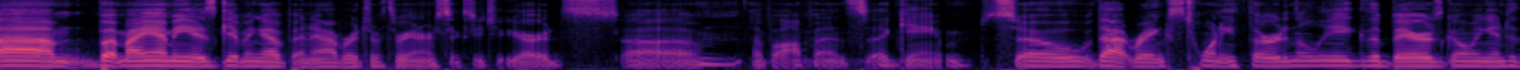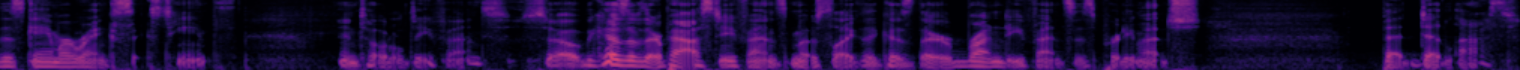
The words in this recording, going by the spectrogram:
Um, but Miami is giving up an average of 362 yards um, of offense a game. So that ranks 23rd in the league. The Bears going into this game are ranked 16th in total defense. So because of their pass defense, most likely because their run defense is pretty much dead dead last.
